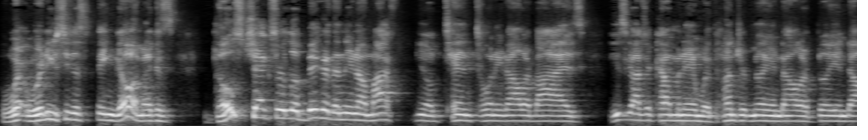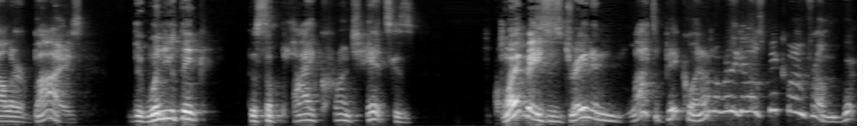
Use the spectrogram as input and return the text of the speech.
where, where do you see this thing going, man? Because those checks are a little bigger than, you know, my, you know, 10, $20 buys. These guys are coming in with $100 million, billion dollar buys when do you think the supply crunch hits? Because Coinbase is draining lots of Bitcoin. I don't know where they get all this Bitcoin from. Where,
